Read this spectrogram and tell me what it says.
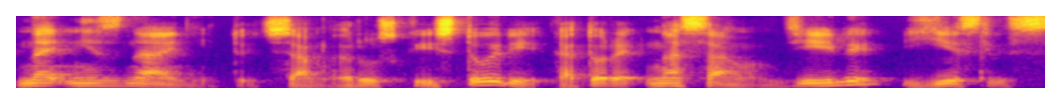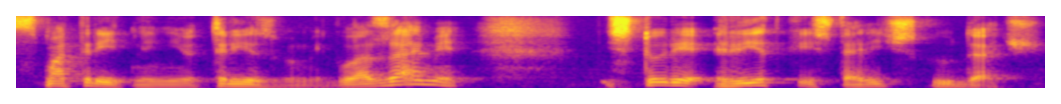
на незнании той самой русской истории, которая на самом деле, если смотреть на нее трезвыми глазами, история редкой исторической удачи.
